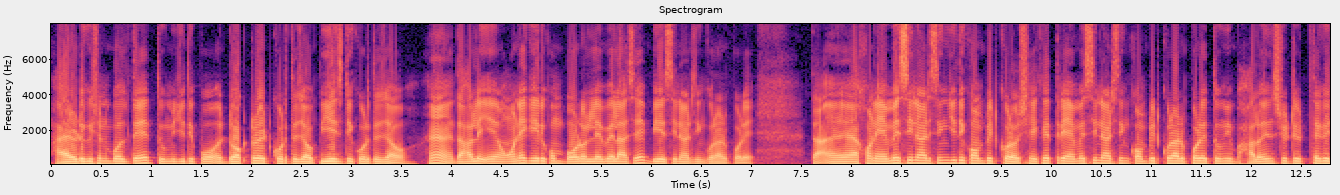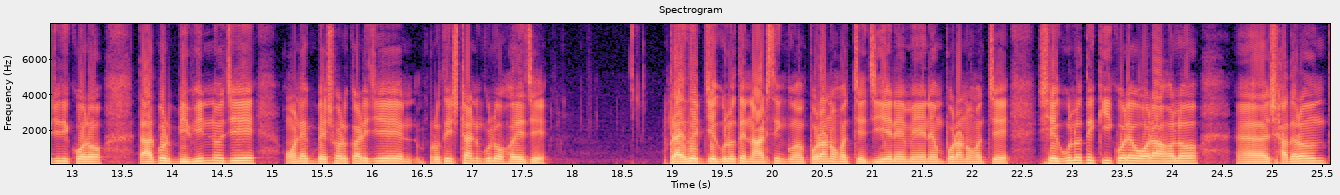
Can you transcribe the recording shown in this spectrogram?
হায়ার এডুকেশন বলতে তুমি যদি ডক্টরেট করতে যাও পিএইচডি করতে যাও হ্যাঁ তাহলে অনেক এরকম বড় লেভেল আছে বিএসসি নার্সিং করার পরে। তা এখন এমএসসি নার্সিং যদি কমপ্লিট করো, সেক্ষেত্রে এমএসসি নার্সিং কমপ্লিট করার পরে তুমি ভালো ইনস্টিটিউট থেকে যদি করো, তারপর বিভিন্ন যে অনেক বেসরকারি যে প্রতিষ্ঠানগুলো হয়েছে প্রাইভেট যেগুলোতে নার্সিং পড়ানো হচ্ছে জিএনএম এএনএম পড়ানো হচ্ছে, সেগুলোতে কি করে ওরা হলো সাধারণত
